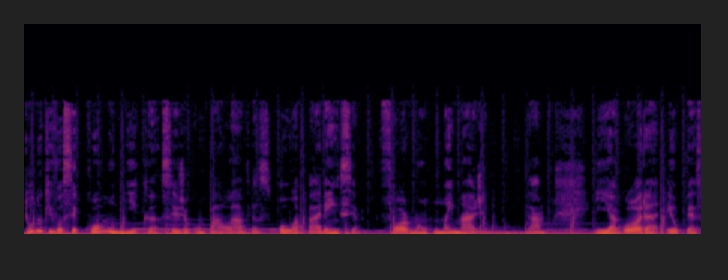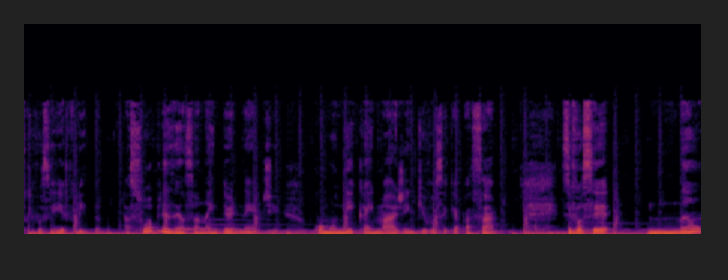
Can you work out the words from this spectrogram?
tudo que você comunica, seja com palavras ou aparência, formam uma imagem, tá? E agora eu peço que você reflita. A sua presença na internet comunica a imagem que você quer passar? Se você não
